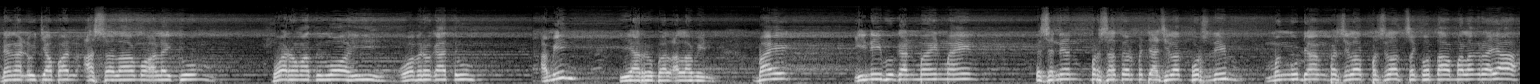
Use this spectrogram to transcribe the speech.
dengan ucapan Assalamualaikum warahmatullahi wabarakatuh. Amin. Ya Rabbal Alamin. Baik, ini bukan main-main. Kesenian Persatuan Pencaksilat Porstrim mengundang pesilat-pesilat sekota Malang Raya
